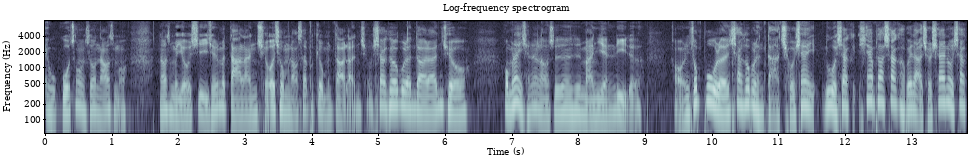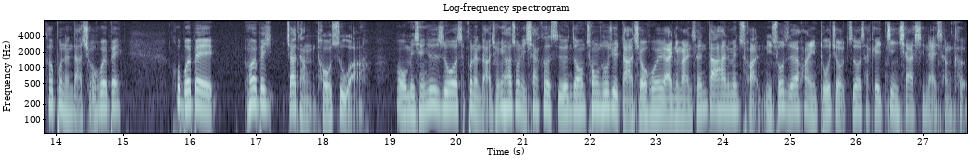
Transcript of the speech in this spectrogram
哎、我国中的时候哪有什么，哪有什么游戏？以前那么打篮球，而且我们老师还不给我们打篮球，下课不能打篮球。我们那以前的老师真的是蛮严厉的。哦，你说不能下课不能打球，现在如果下课，现在不知道下课可不可以打球。现在如果下课不能打球，会不会被会不会被会不会被家长投诉啊？哦，我们以前就是说是不能打球，因为他说你下课十分钟冲出去打球回来，你满身大汗那边喘，你说实在话，你多久之后才可以静下心来上课？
